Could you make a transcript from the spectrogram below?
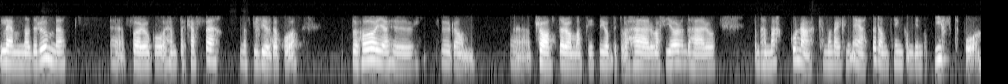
lämnade rummet eh, för att gå och hämta kaffe som jag skulle bjuda på så hör jag hur, hur de eh, pratar om att det är så jobbigt att vara här och varför gör de det här och de här mackorna, kan man verkligen äta dem? Tänk om det är något gift på?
